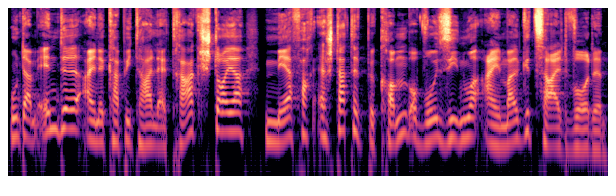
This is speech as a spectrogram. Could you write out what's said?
und am Ende eine Kapitalertragssteuer mehrfach erstattet bekommen, obwohl sie nur einmal gezahlt wurde.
